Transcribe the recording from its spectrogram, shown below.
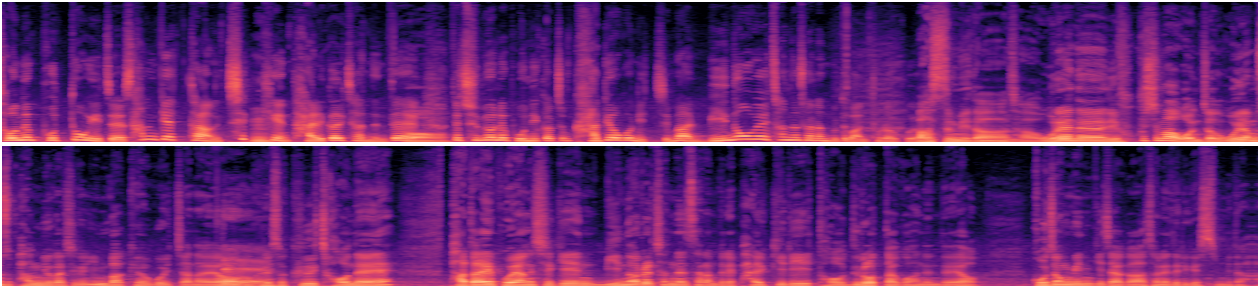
저는 보통 이제 삼계탕, 치킨, 달걀 찾는데 어. 근데 주변에 보니까 좀 가격은 있지만 민어회 찾는 사람들도 많더라고요. 맞습니다. 음. 자, 올해는 이 후쿠시마 원전 오염수 방류가 지금 임박해 오고 있잖아요. 네. 그래서 그 전에 바다의 보양식인 민어를 찾는 사람들의 발길이 더 늘었다고 하는데요. 고정민 기자가 전해드리겠습니다.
